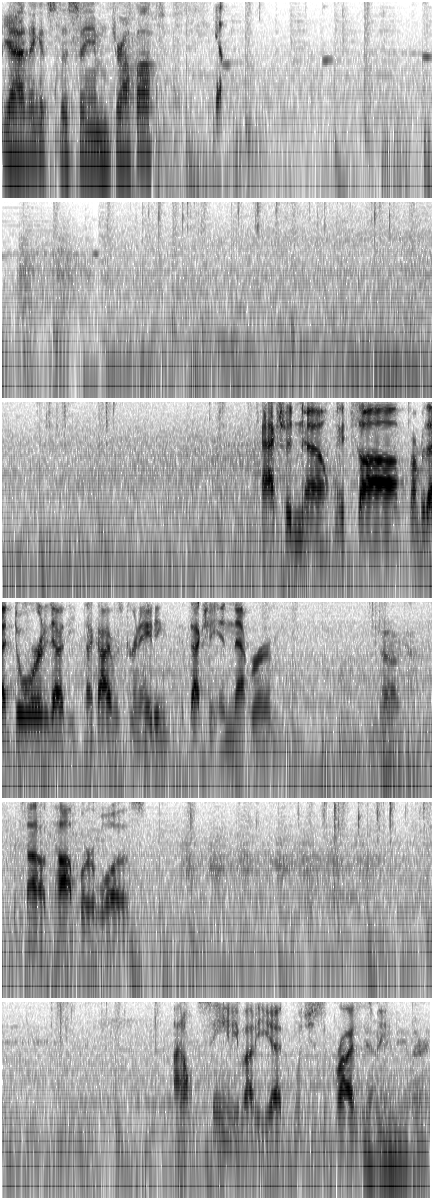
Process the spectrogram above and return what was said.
Yeah, I think it's the same drop off. Actually, no. It's uh, remember that door that that guy was grenading? It's actually in that room. Oh, okay. It's not on top where it was. I don't see anybody yet, which surprises Yeah, me me. neither.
